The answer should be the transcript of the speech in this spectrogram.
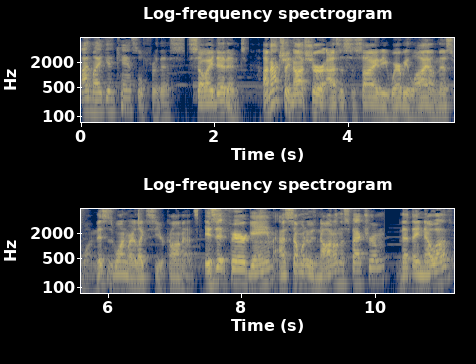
I might get canceled for this. So I didn't. I'm actually not sure as a society where we lie on this one. This is one where I'd like to see your comments. Is it fair game as someone who's not on the spectrum that they know of?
